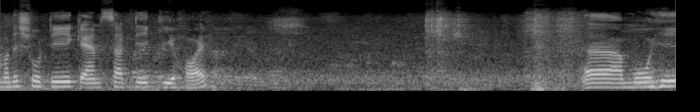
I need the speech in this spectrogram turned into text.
আমাদের সঠিক অ্যান্সারটি কি হয়। মহি,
